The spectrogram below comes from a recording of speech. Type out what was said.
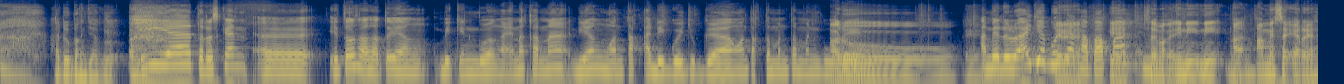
Aduh Bang Jago. iya, terus kan eh, itu salah satu yang bikin gue nggak enak karena dia ngontak adik gue juga, ngontak teman-teman gue. Aduh. Eh, Ambil dulu aja bunda iya, nggak apa-apa. iya, saya makan ini ini A- Ame CR ya.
